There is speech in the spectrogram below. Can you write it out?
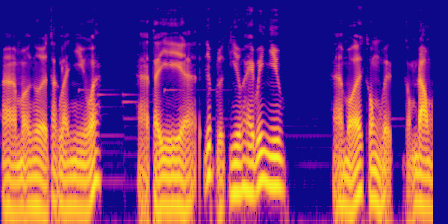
à, mọi người thật là nhiều á. À, tại vì à, giúp được nhiêu hay bấy nhiêu. À, mỗi công việc cộng đồng.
